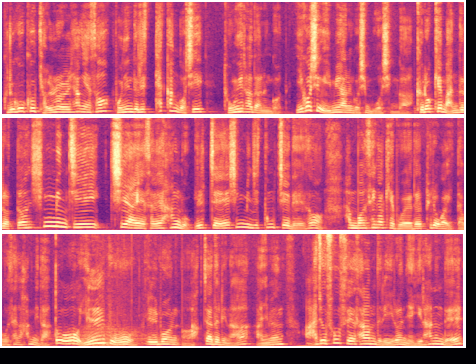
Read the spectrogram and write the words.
그리고 그 결론을 향해서 본인들이 택한 것이 동일하다는 것. 이것이 의미하는 것이 무엇인가? 그렇게 만들었던 식민지 치하에서의 한국, 일제의 식민지 통치에 대해서 한번 생각해 보아야 될 필요가 있다고 생각합니다. 또 일부 일본 어, 학자들이나 아니면 아주 소수의 사람들이 이런 얘기를 하는데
